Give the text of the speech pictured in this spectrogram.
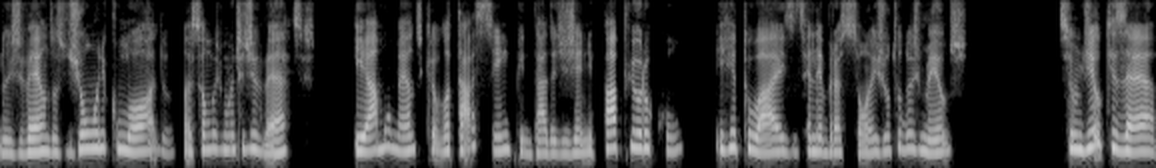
nos vendo de um único modo. Nós somos muito diversos. E há momentos que eu vou estar assim, pintada de genipapo e urucum, e rituais e celebrações junto dos meus. Se um dia eu quiser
